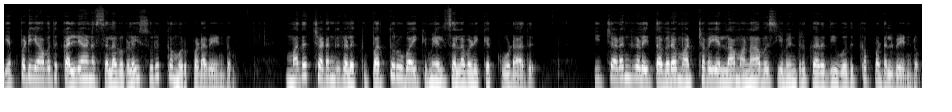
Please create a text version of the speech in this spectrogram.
எப்படியாவது கல்யாண செலவுகளை சுருக்க முற்பட வேண்டும். மதச் சடங்குகளுக்கு பத்து ரூபாய்க்கு மேல் செலவழிக்க கூடாது. இச்சடங்குகளை தவிர மற்றவையெல்லாம் அனாவசியம் என்று கருதி ஒதுக்கப்படல் வேண்டும்.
